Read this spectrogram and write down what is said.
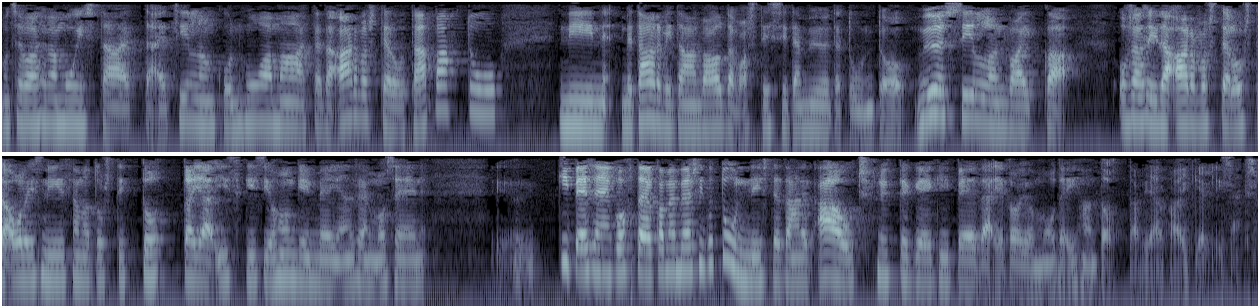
Mutta se voi hyvä muistaa, että, että silloin kun huomaa, että tätä arvostelua tapahtuu, niin me tarvitaan valtavasti sitä myötätuntoa. Myös silloin, vaikka osa siitä arvostelusta olisi niin sanotusti totta ja iskisi johonkin meidän semmoiseen eh, kipeeseen kohtaan, joka me myös niin tunnistetaan, että out, nyt tekee kipeätä ja toi on muuten ihan totta vielä kaiken lisäksi.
